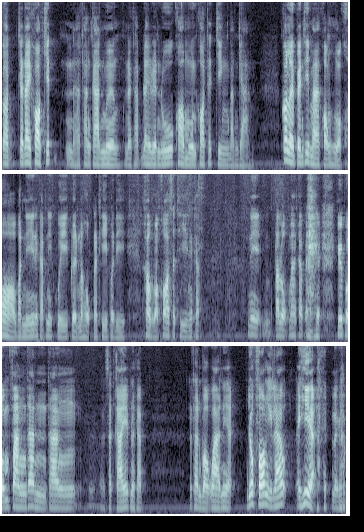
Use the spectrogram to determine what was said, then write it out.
ก็จะได้ข้อคิดนะทางการเมืองนะครับ ได้เรียนรู้ข้อมูลข้อเท็จจริงบางอย่าง ก็เลยเป็นที่มาของหัวข้อวันนี้นะครับ นี่คุยเกินมา 6 นาทีพอดี เข้าหัวข้อสักทีนะครับนี่ตลกมากครับ คือผมฟังท่านทางสกายนะครับ แล้วท่านบอกว่าเนี่ยยกฟ้องอีกแล้ว ไอ้เฮียนะครับ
